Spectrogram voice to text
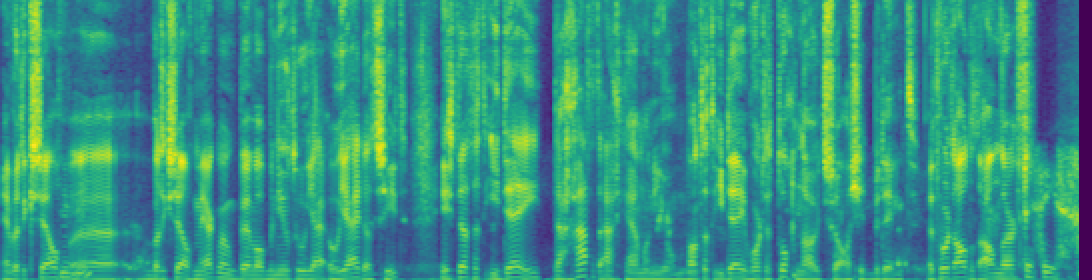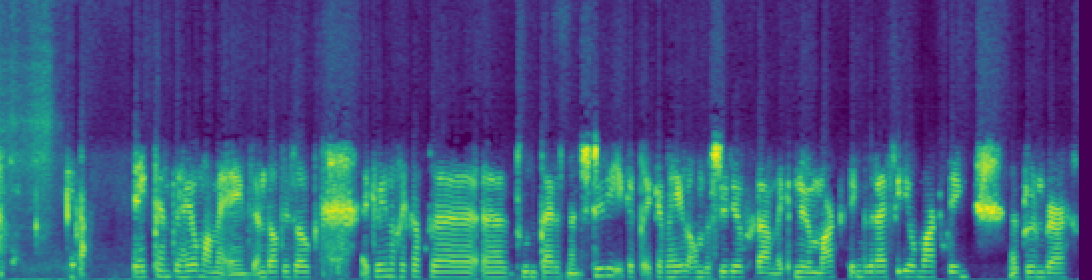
En wat ik, zelf, mm-hmm. uh, wat ik zelf merk, maar ik ben wel benieuwd hoe jij, hoe jij dat ziet. Is dat het idee, daar gaat het eigenlijk helemaal niet om. Want het idee wordt het toch nooit zoals je het bedenkt. Het wordt altijd anders. Precies. Ja. Ik ben het er helemaal mee eens. En dat is ook. Ik weet nog, ik had uh, toen tijdens mijn studie. Ik heb, ik heb een hele andere studie gedaan. Ik heb nu een marketingbedrijf, videomarketing. Met Grunberg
